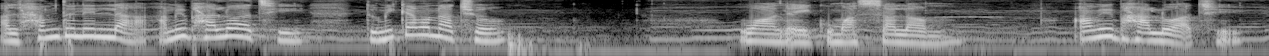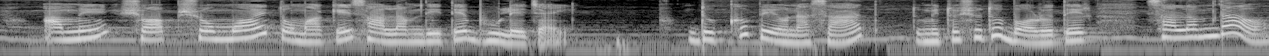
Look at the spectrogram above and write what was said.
আলহামদুলিল্লাহ, আমি ভালো আছি। তুমি কেমন আছো? ওয়ালাইকুম আসসালাম। আমি ভালো আছি। আমি সব সময় তোমাকে সালাম দিতে ভুলে যাই। দুঃখ পেও না সাদ, তুমি তো শুধু বড়দের সালাম দাও।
